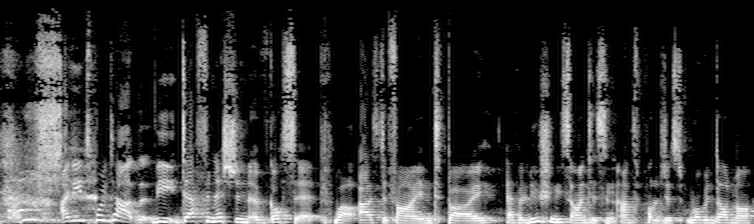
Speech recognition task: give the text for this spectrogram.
I need to point out that the definition of gossip, well, as defined by evolutionary scientist and anthropologist Robin Dunbar,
